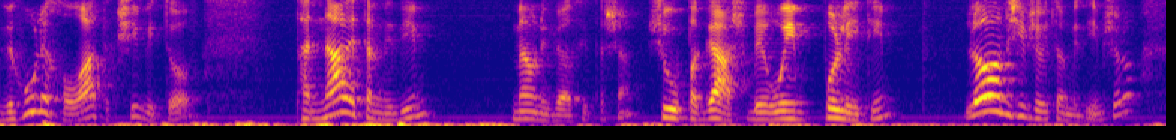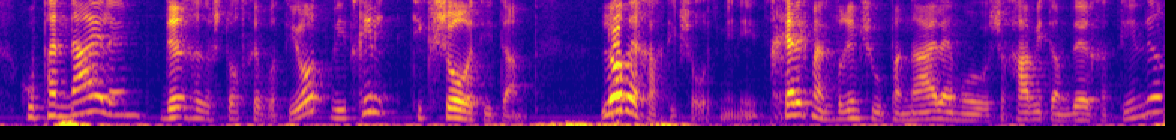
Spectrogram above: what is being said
והוא לכאורה, תקשיבי טוב, פנה לתלמידים מהאוניברסיטה שם, שהוא פגש באירועים פוליטיים, לא אנשים שהיו תלמידים שלו, הוא פנה אליהם דרך הרשתות חברתיות והתחיל תקשורת איתם. לא בהכרח תקשורת מינית, חלק מהגברים שהוא פנה אליהם או שכב איתם דרך הטינדר,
